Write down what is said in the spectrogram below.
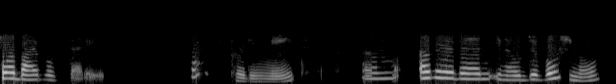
For Bible studies, that's pretty neat. Um, other than, you know, devotionals,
